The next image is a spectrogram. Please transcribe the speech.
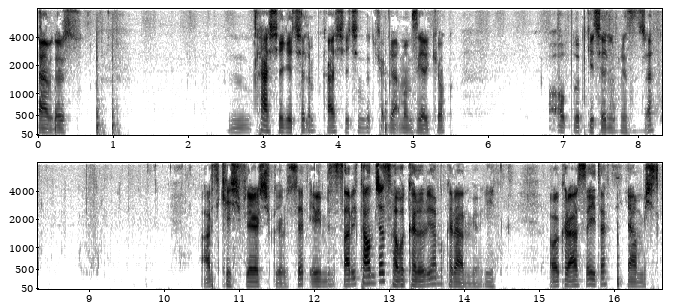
Devam ediyoruz. Hmm, Karşıya geçelim. Karşı için de köprü yapmamız gerek yok. Hoplayıp geçelim hızlıca. Artık keşiflere çıkıyoruz. Hep evimizde sabit kalmayacağız. Hava kararıyor ama kararmıyor. İyi. Hava kararsaydı yanmıştık.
